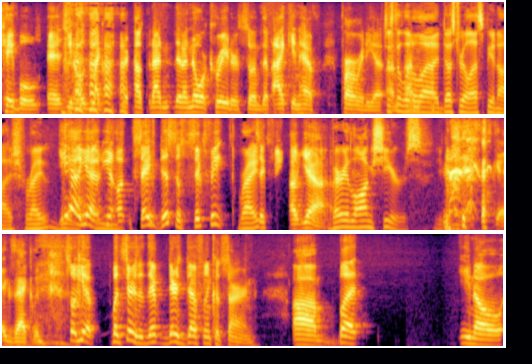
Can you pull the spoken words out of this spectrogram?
cable and you know like that I that I know are creators, so that I can have priority. Just a little uh, industrial espionage, right? Yeah, yeah, you know, safe distance, six feet, right? Six feet. Uh, yeah, very long shears. exactly. So yeah, but seriously, there, there's definitely concern, um, but you know,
